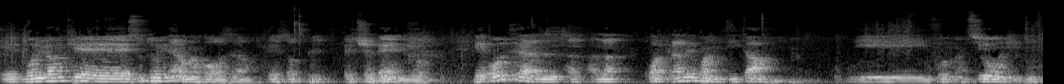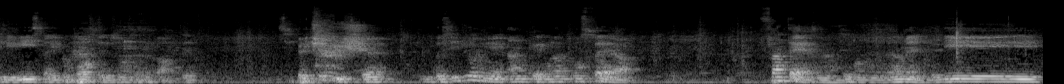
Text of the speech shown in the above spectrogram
E voglio anche sottolineare una cosa che sto percependo, che oltre al, alla grande quantità di informazioni, di punti di vista, di proposte che sono state fatte, si percepisce in questi giorni anche un'atmosfera fraterna, secondo me, veramente, di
